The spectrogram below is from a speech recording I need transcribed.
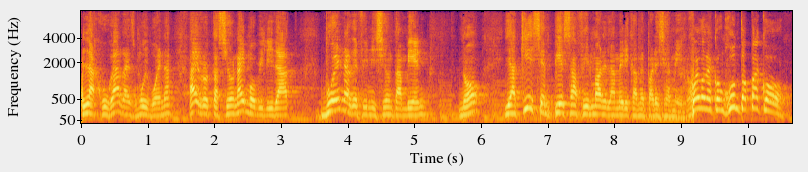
La jugada es muy buena. Hay rotación, hay movilidad. Buena definición también, ¿no? Y aquí se empieza a firmar el América, me parece a mí, ¿no? Juego de conjunto, Paco.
